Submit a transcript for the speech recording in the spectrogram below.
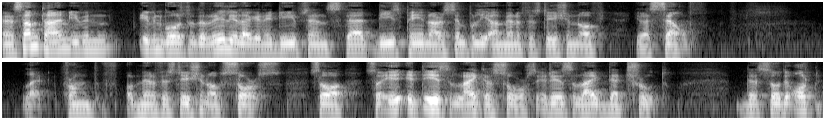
And sometimes even even goes to the really like in a deep sense that these pain are simply a manifestation of yourself, like from a manifestation of source. So, so it, it is like a source. It is like that truth. The, so the,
